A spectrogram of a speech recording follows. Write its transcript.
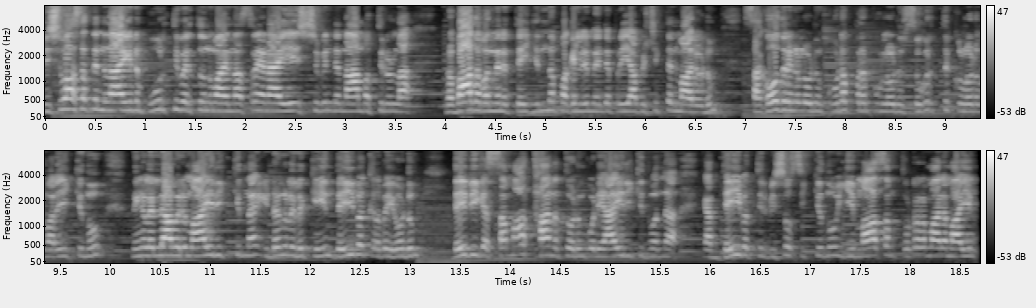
വിശ്വാസത്തിന്റെ നായകനും പൂർത്തി വരുത്തുന്നതുമായ നസ്രയനായ യേശുവിന്റെ നാമത്തിലുള്ള പ്രഭാത വന്ദനത്തെ ഇന്ന് പകലിലും എന്റെ പ്രിയ അഭിഷിക്തന്മാരോടും സഹോദരങ്ങളോടും കൂടപ്പിറപ്പുകളോടും സുഹൃത്തുക്കളോടും അറിയിക്കുന്നു. നിങ്ങളെല്ലാവരും ആയിരിക്കുന്ന ഇടങ്ങളിലൊക്കെയും ദൈവകൃപയോടും ദൈവിക സമാധാനത്തോടും കൂടി ആയിരിക്കുന്നുവെന്ന് ഞാൻ ദൈവത്തിൽ വിശ്വസിക്കുന്നു. ഈ മാസം തുടർമാനമായും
